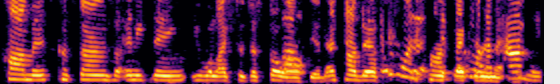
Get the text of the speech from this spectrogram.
comments, concerns, or anything you would like to just throw well, out there. That's how they're, if they want to comment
